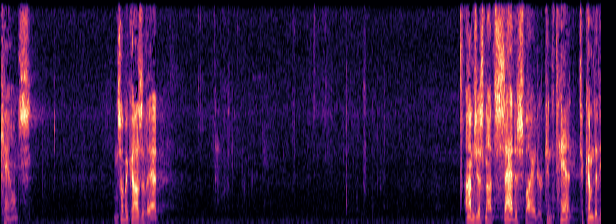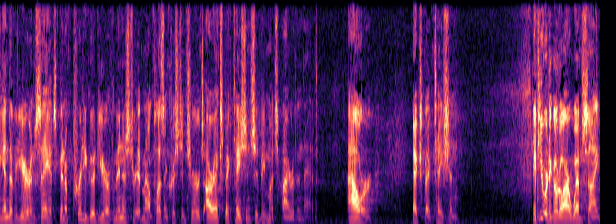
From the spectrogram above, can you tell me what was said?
counts. And so, because of that, I'm just not satisfied or content to come to the end of a year and say it's been a pretty good year of ministry at Mount Pleasant Christian Church. Our expectation should be much higher than that. Our expectation. If you were to go to our website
